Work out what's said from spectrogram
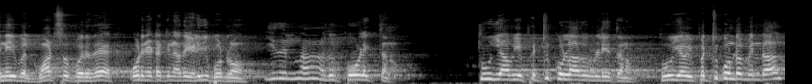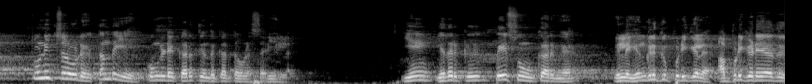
எனேபிள் வாட்ஸ்அப் வருதே உடனே டக்குன்னு அதை எழுதி போட்டுரும் இதெல்லாம் அது கோழைத்தனம். தூயாவை பெற்றுக்கொள்ளாதவர்களுடைய தனம். தூயாவை பெற்றுக்கொண்டோம் என்றால் துணிச்சலோடு தந்தையே உங்களுடைய கருத்து இந்த கருத்து அவ்வளோ சரியில்லை. ஏன்? எதற்கு? பேசுவோம் உட்காருங்க. இல்லை எங்களுக்கு பிடிக்கல. அப்படி கிடையாது.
